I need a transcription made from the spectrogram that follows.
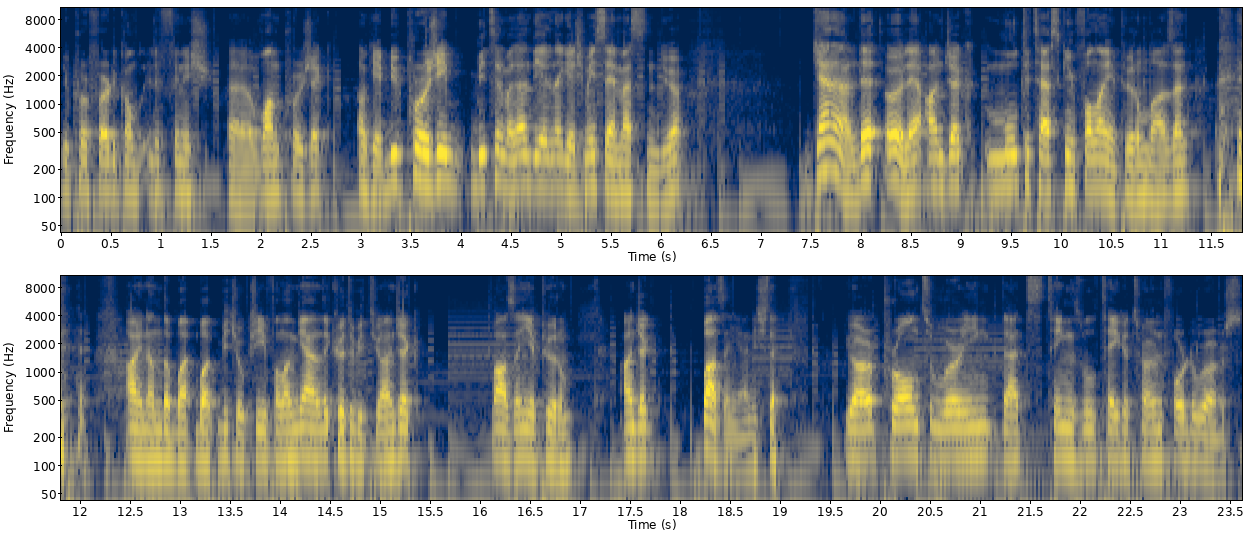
you prefer to completely finish uh, one project. Okay, bir projeyi bitirmeden diğerine geçmeyi sevmezsin diyor. Genelde öyle ancak multitasking falan yapıyorum bazen. Aynı anda birçok şeyi falan genelde kötü bitiyor ancak bazen yapıyorum. Ancak bazen yani işte. You are prone to worrying that things will take a turn for the worse.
